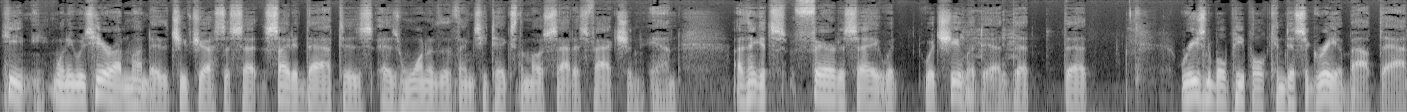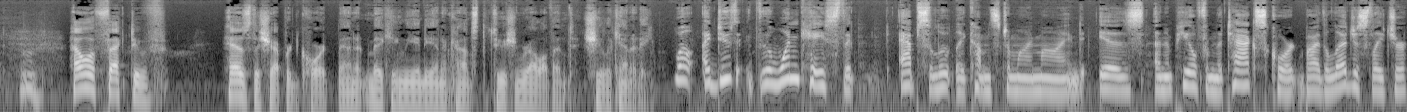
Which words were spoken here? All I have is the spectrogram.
He when he was here on Monday, the Chief Justice said, cited that as as one of the things he takes the most satisfaction in. I think it's fair to say what what Sheila did that that reasonable people can disagree about that. Hmm. How effective has the Shepard Court been at making the Indiana Constitution relevant, Sheila Kennedy? Well, I do. Th- the one case that absolutely comes to my mind is an appeal from the tax court by the legislature.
